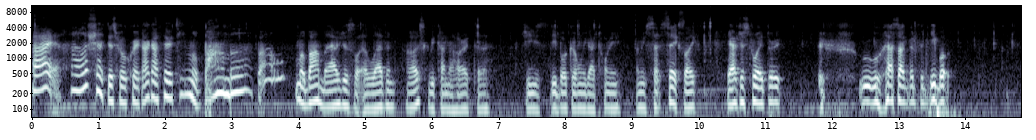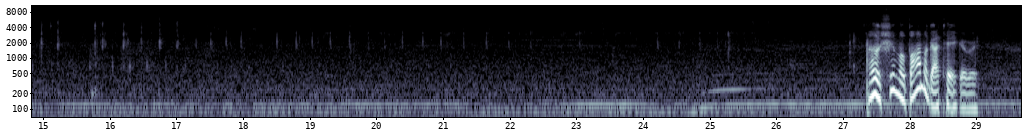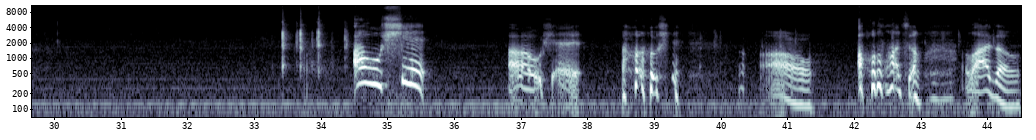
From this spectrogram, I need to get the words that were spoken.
Alright, uh, let's check this real quick. I got 13 Mo Bamba, bro. Mo Bamba, I was just like 11. Oh, this could be kind of hard to... Jeez, D-Book only got 20. I mean, 6, like. Yeah, just 23. Ooh, that's not good for D-Book. Oh shit, Mo Bamba got takeover. Oh shit! Oh, oh shit! Oh shit! Oh. Oh, Lonzo! Lonzo!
